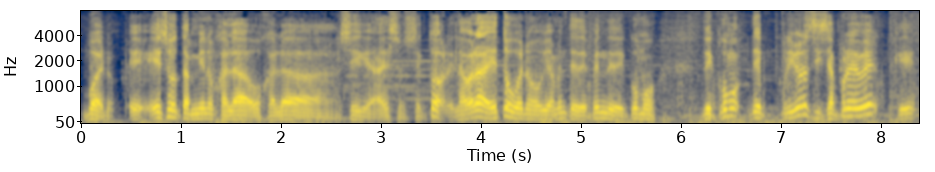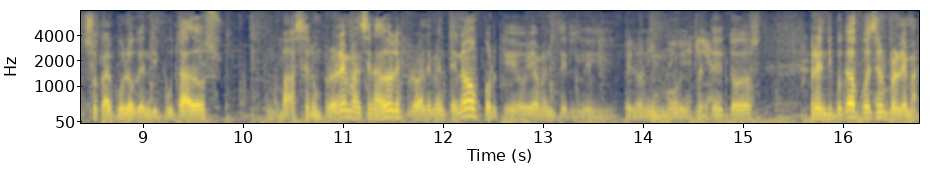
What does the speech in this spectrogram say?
Bueno, eh, eso también ojalá, ojalá llegue a esos sectores. La verdad, esto, bueno, obviamente depende de cómo, de cómo, de primero si se apruebe, que yo calculo que en diputados va a ser un problema, en senadores probablemente no, porque obviamente el, peronismo y frente de todos, pero en diputados puede ser un problema.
